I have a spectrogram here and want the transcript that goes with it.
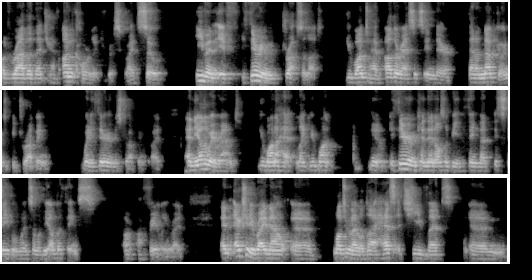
but rather that you have uncorrelated risk, right? So even if Ethereum drops a lot, you want to have other assets in there that are not going to be dropping when Ethereum is dropping, right? And the other way around, you want to have like you want you know, Ethereum can then also be the thing that is stable when some of the other things are, are failing, right? And actually, right now, uh, multi-collateral DAI has achieved that um,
